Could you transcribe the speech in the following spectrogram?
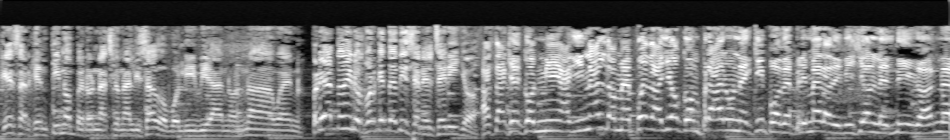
que es argentino pero nacionalizado boliviano. No, bueno. Pero ya tú dinos por qué te dicen el cerillo. Hasta que con mi aguinaldo me pueda yo comprar un equipo de primera división, les digo. No.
